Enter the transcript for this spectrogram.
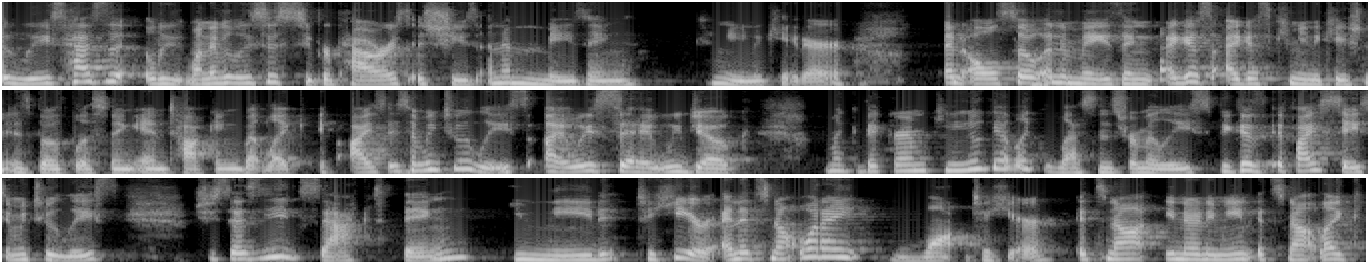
elyse has the, one of elyse's superpowers is she's an amazing communicator and also an amazing i guess i guess communication is both listening and talking but like if i say something to elyse i always say we joke. I'm like vikram can you get like lessons from elyse? Because if i say something to elyse she says the exact thing you need to hear. And it's not what i want to hear. It's not you know what i mean? It's not like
